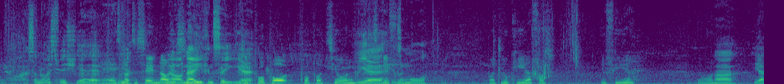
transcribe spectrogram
Oh, that's a nice fish, yeah. Yeah, it's yeah. not the same. Now no, you now you can see, yeah. the propor proportion yeah, is different. it's more. But look here, for you feel the one. Ah, ja.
